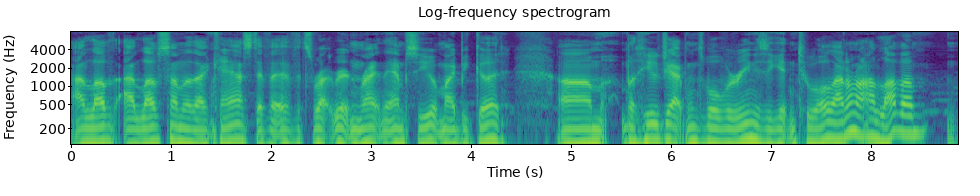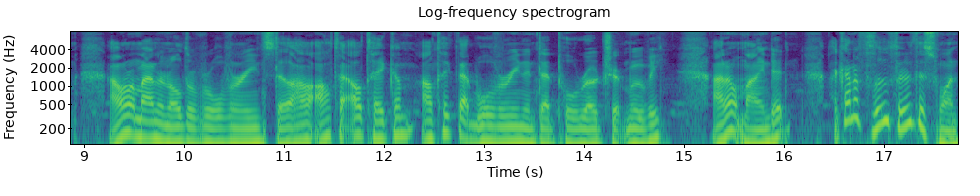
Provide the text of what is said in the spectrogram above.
I love I love some of that cast. If, if it's right, written right in the MCU, it might be good. Um, but Hugh Jackman's Wolverine is he getting too old? I don't know. I love him. I don't mind an older Wolverine still. I'll I'll, ta- I'll take him. I'll take that Wolverine and Deadpool road trip movie. I don't mind it. I kind of flew through this one.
